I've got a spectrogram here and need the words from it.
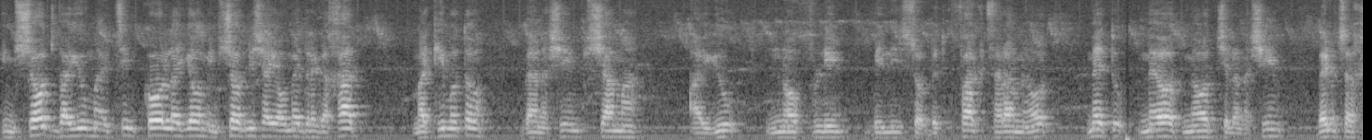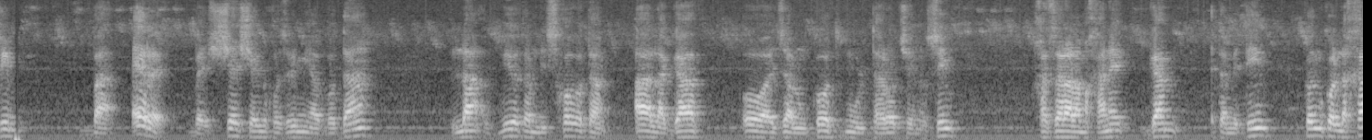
עם שוט, והיו מאיצים כל היום עם שוט, מי שהיה עומד רגע אחד, מכים אותו, ואנשים שמה היו נופלים בלי סוף. בתקופה קצרה מאוד מתו מאות מאות של אנשים, והיינו צריכים בערב בשש היינו חוזרים מעבודה, להביא אותם, לסחוב אותם על הגב או איזה אלונקות מאולתרות שהיינו עושים, חזרה למחנה, גם את המתים. קודם כל לך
